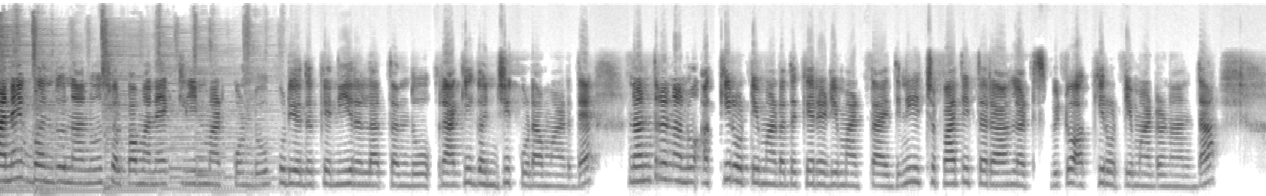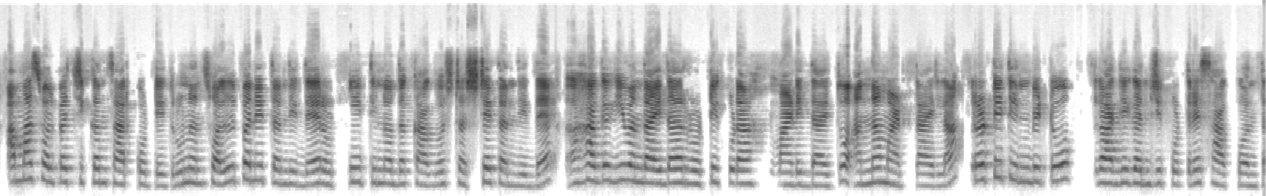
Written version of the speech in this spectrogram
ಮನೆಗ್ ಬಂದು ನಾನು ಸ್ವಲ್ಪ ಮನೆ ಕ್ಲೀನ್ ಮಾಡ್ಕೊಂಡು ಕುಡಿಯೋದಕ್ಕೆ ನೀರೆಲ್ಲ ತಂದು ರಾಗಿ ಗಂಜಿ ಕೂಡ ಮಾಡಿದೆ. ನಂತರ ನಾನು ಅಕ್ಕಿ ರೊಟ್ಟಿ ಮಾಡೋದಕ್ಕೆ ರೆಡಿ ಮಾಡ್ತಾ ಇದ್ದೀನಿ. ಚಪಾತಿ ತರ ಲಟ್ಸ್ಬಿಟ್ಟು ಅಕ್ಕಿ ರೊಟ್ಟಿ ಮಾಡೋಣ ಅಂತ. ಅಮ್ಮ ಸ್ವಲ್ಪ ಚಿಕನ್ ಸಾರ್ ಕೊಟ್ಟಿದ್ರು. ನಾನು ಸ್ವಲ್ಪನೇ ತಂದಿದ್ದೆ. ರೊಟ್ಟಿ ತಿನ್ನೋದಕ್ಕಾಗೋಷ್ಟು ಅಷ್ಟೇ ತಂದಿದ್ದೆ. ಹಾಗಾಗಿ ಒಂದ್ ಐದಾರು ರೊಟ್ಟಿ ಕೂಡ ಮಾಡಿದ್ದಾಯ್ತು. ಅನ್ನ ಮಾಡ್ತಾ ಇಲ್ಲ. ರೊಟ್ಟಿ ತಿನ್ಬಿಟ್ಟು ರಾಗಿ ಗಂಜಿ ಕೊಟ್ರೆ ಸಾಕು ಅಂತ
